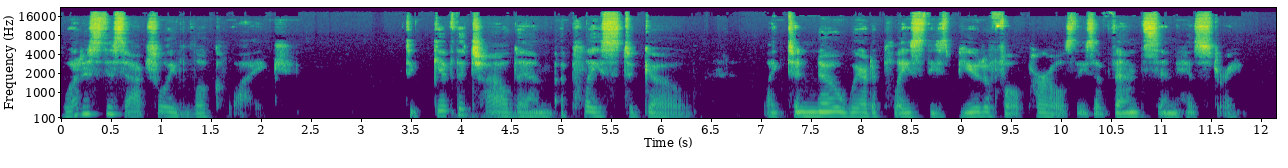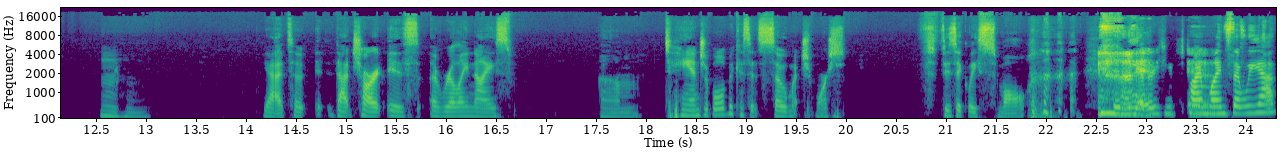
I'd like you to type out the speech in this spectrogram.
what does this actually look like? To give the child um, a place to go, like to know where to place these beautiful pearls, these events in history. Mm-hmm yeah, it's a that chart is a really nice um, tangible because it's so much more physically small than the other huge timelines is. that we have.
